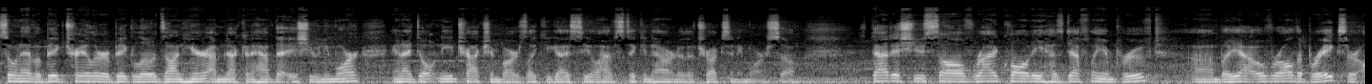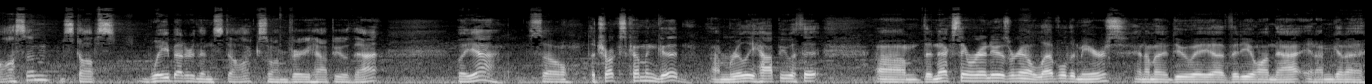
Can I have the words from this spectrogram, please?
So when I have a big trailer or big loads on here, I'm not gonna have that issue anymore. And I don't need traction bars like you guys see I'll have sticking down into the trucks anymore. So that issue solved. Ride quality has definitely improved. Um, but yeah, overall the brakes are awesome. Stops way better than stock. So I'm very happy with that. But yeah, so the truck's coming good. I'm really happy with it. Um, the next thing we're gonna do is we're gonna level the mirrors and I'm gonna do a, a video on that and I'm gonna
